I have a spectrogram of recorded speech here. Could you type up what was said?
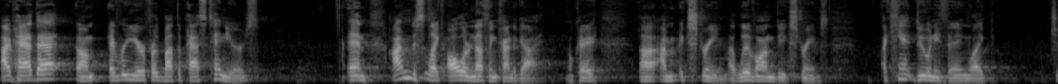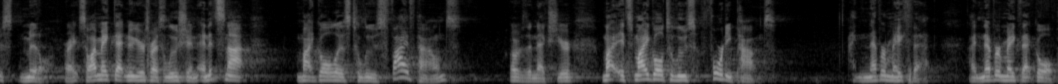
I've had that um, every year for about the past 10 years. And I'm just like all or nothing kind of guy, okay? Uh, I'm extreme. I live on the extremes. I can't do anything like just middle, right? So I make that New Year's resolution, and it's not, my goal is to lose five pounds over the next year. My, it's my goal to lose 40 pounds. I never make that. I never make that goal.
